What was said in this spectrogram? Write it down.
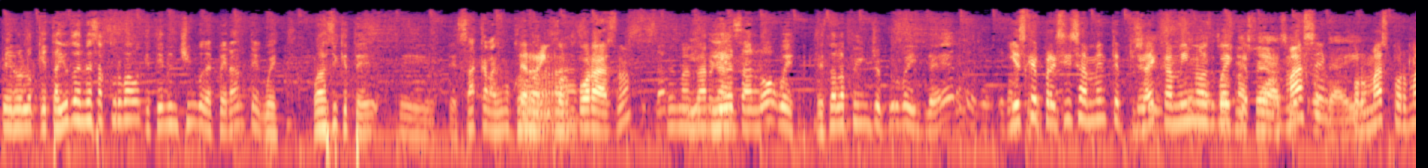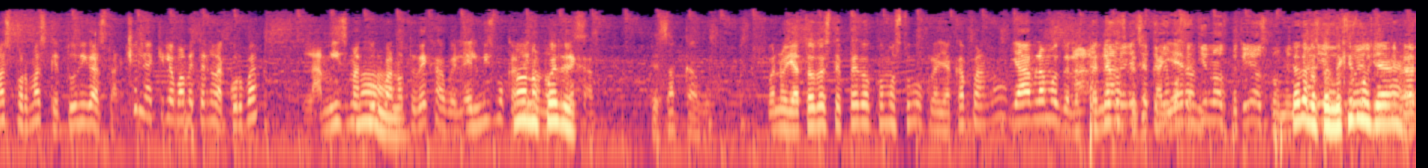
Pero lo que te ayuda en esa curva, güey, que tiene un chingo de perante, güey. Ahora sí que te, te, te saca la misma te curva. reincorporas, ¿no? Exacto. Es más y, larga. y esa no, güey. Está la pinche curva y güey. Y es que precisamente pues Sí, hay caminos, güey, que feas, por más, en- por más, por más, por más que tú digas, "Ah, chile, aquí le voy a meter en la curva, la misma No. curva no te deja, güey, el mismo camino no no, te puedes. deja. Te saca, güey. Bueno, ya todo este pedo, ¿cómo estuvo Clayacapa, no? Ya hablamos de los Ah, pendejos que se tenemos cayeron. aquí unos pequeños Ya de los pendejismos ya.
